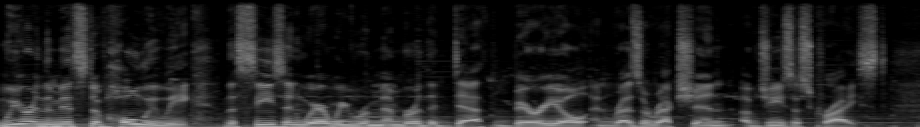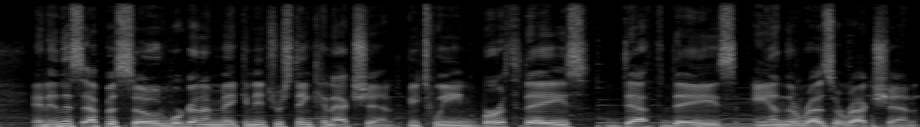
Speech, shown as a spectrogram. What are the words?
We are in the midst of Holy Week, the season where we remember the death, burial, and resurrection of Jesus Christ. And in this episode, we're going to make an interesting connection between birthdays, death days, and the resurrection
